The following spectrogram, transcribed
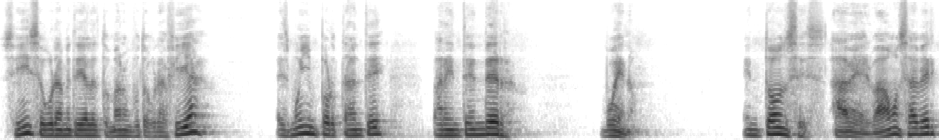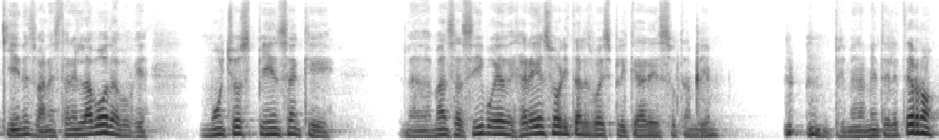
sí, seguramente ya le tomaron fotografía. Es muy importante para entender. Bueno, entonces, a ver, vamos a ver quiénes van a estar en la boda, porque muchos piensan que Nada más así, voy a dejar eso, ahorita les voy a explicar eso también. Primeramente el Eterno.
